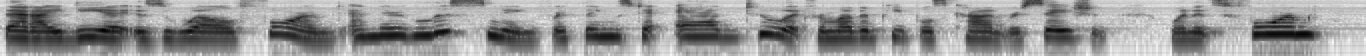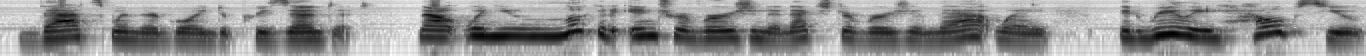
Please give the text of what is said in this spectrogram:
that idea is well formed. And they're listening for things to add to it from other people's conversation. When it's formed, that's when they're going to present it. Now, when you look at introversion and extroversion that way, it really helps you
